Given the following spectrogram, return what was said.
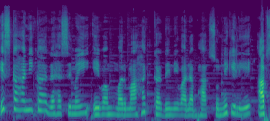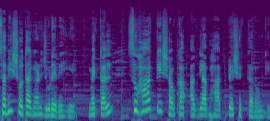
इस कहानी का रहस्यमयी एवं मरमाहत कर देने वाला भाग सुनने के लिए आप सभी श्रोतागण जुड़े रहिए। मैं कल सुहाग के शव का अगला भाग प्रेषित करूँगी।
